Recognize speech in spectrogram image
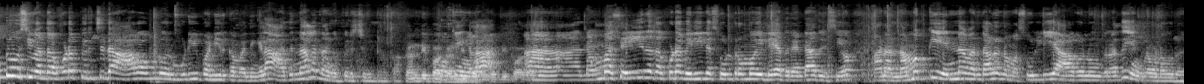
குண்டு ஊசி வந்தா கூட பிரிச்சுதான் ஆகும்னு ஒரு முடிவு பண்ணியிருக்கோம் பாத்தீங்களா? அதனால நாங்க பிரிச்சுக்கிட்டு இருக்கோம். கண்டிப்பா ஓகேங்களா? நம்ம செய்யறத கூட வெளியில சொல்றோமோ இல்லையா அது ரெண்டாவது விஷயம். ஆனா நமக்கு என்ன வந்தாலும் நம்ம சொல்லியே ஆகணுங்கிறது எங்களோட ஒரு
